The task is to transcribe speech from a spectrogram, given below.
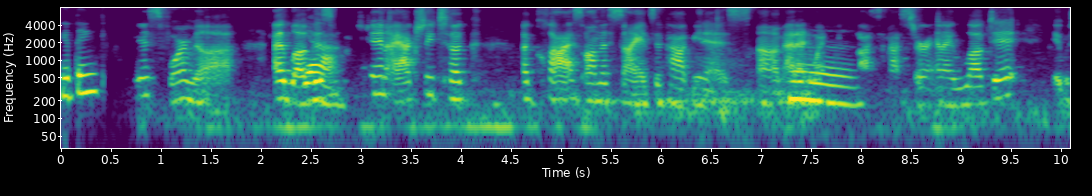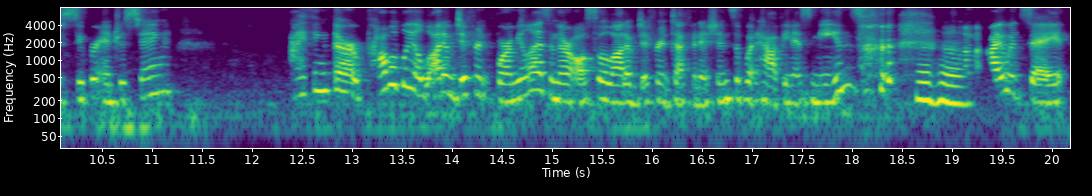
You think? Yes, formula. I love yeah. this question. I actually took a class on the science of happiness um, at mm. NYU last semester, and I loved it. It was super interesting. I think there are probably a lot of different formulas, and there are also a lot of different definitions of what happiness means. Mm-hmm. um, I would say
